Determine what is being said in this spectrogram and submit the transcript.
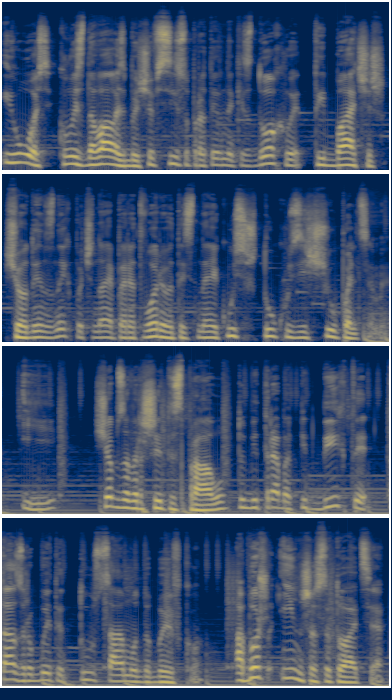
І ось, коли здавалось би, що всі супротивники здохли, ти бачиш, що один з них починає перетворюватись на якусь штуку зі щупальцями. І щоб завершити справу, тобі треба підбігти та зробити ту саму добивку. Або ж інша ситуація:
